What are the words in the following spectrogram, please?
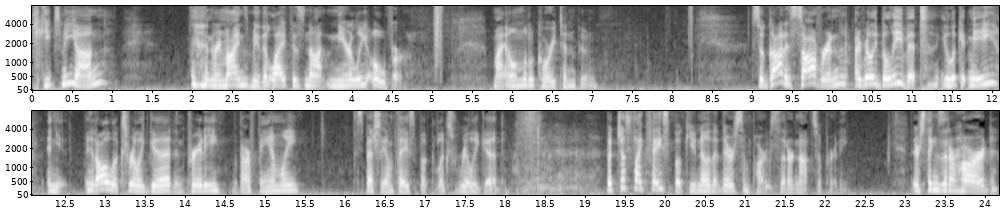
She keeps me young and reminds me that life is not nearly over. My own little Corrie ten Boom. So God is sovereign. I really believe it. You look at me, and you, it all looks really good and pretty with our family, especially on Facebook. It looks really good. But just like Facebook, you know that there's some parts that are not so pretty. There's things that are hard,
